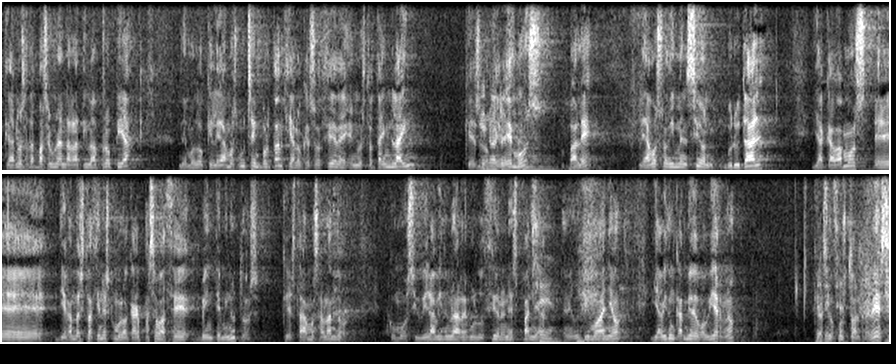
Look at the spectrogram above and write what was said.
quedarnos atrapados en una narrativa propia, de modo que le damos mucha importancia a lo que sucede en nuestro timeline, que es lo que vemos, ¿vale? Le damos una dimensión brutal y acabamos eh, llegando a situaciones como lo que ha pasado hace 20 minutos, que estábamos hablando como si hubiera habido una revolución en España en el último año y ha habido un cambio de gobierno que ha sido justo al revés.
